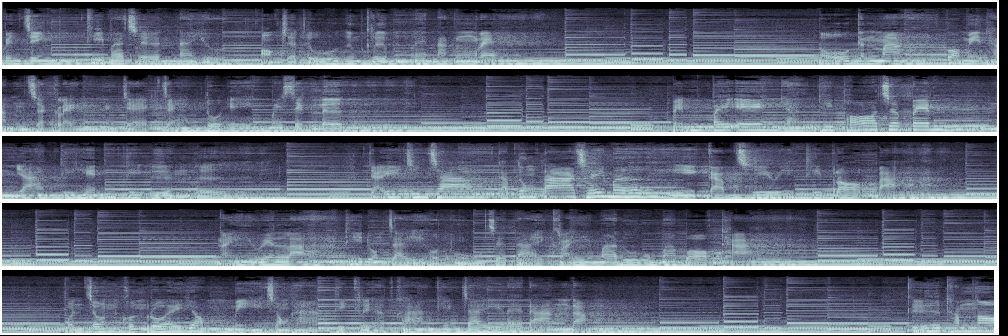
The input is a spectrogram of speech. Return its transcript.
เป็นจริงที่เผชิญน้าอยู่ ออกจะดูอึมครึมและหนักแรงโตกันมาก็ไม่ทันจะแกล้งยังแจกแจงตัวเองไม่เสร็จเลย เป็นไปเองอย่างที่พอจะเป็น อย่างที่เห็นที่อื่นเอ่ยใจชินชากับดวงตาเฉยเมย กับชีวิตที่เปราะบาง ลาที่ดวงใจหดหูจะได้ใครมาดูมาบอกทางคนจนคนรวยย่อมมีช่องห่างที่เคลือบคลางเข่งใจและด่างดำคือทำนอง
